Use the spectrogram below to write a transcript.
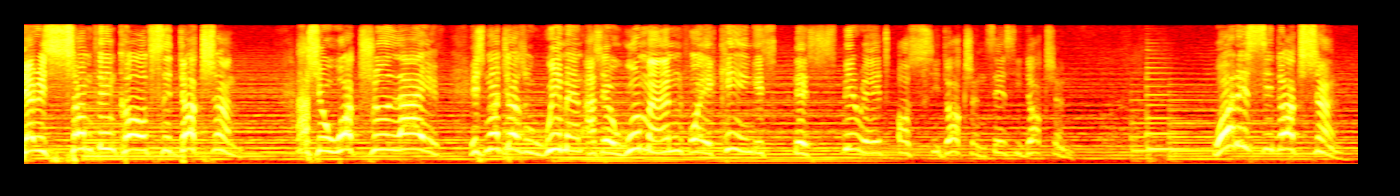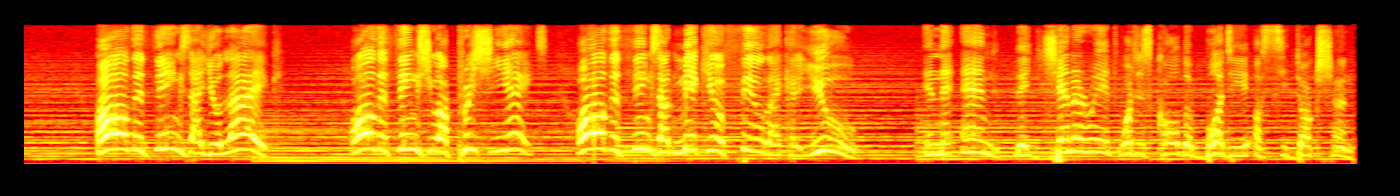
There is something called seduction. As you walk through life, it's not just women as a woman for a king, it's the spirit of seduction. Say seduction. What is seduction? All the things that you like, all the things you appreciate, all the things that make you feel like a you in the end, they generate what is called the body of seduction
